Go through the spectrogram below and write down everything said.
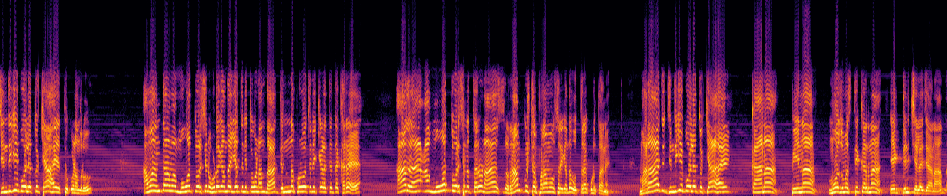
ಜಿಂದಗಿ ಬೋಲೆತ್ತು ಕ್ಯಾ ಎತ್ತು ಎತ್ತುಕೊಂಡ್ರು ಅವ ಅಂತ ಅವ ಮೂವತ್ತು ವರ್ಷದ ಹುಡುಗಂದ ಎದ್ದು ನಿಂತ್ಕೊಂಡಂದ ದಿನ ಪ್ರವಚನ ಕೇಳ್ತಿದ್ದ ಖರೆ ಆದ್ರ ಆ ಮೂವತ್ತು ವರ್ಷದ ತರುಣ ರಾಮಕೃಷ್ಣ ಪರಮಹಂಸರಿಗೆ ಅಂತ ಉತ್ತರ ಕೊಡ್ತಾನೆ. ಮಹಾರಾಜ್ ಜಿಂದಗಿ ಬೋಲೆತ್ತು ಕ್ಯಾ ಹೈ? ಕಾನಾ, ಪೀನಾ, ಮೋಜು ಮಸ್ತಿ ಕರ್ನ, ಏಕ್ ದಿನ ಚಲೆ ಜಾನ ಅಂದ.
